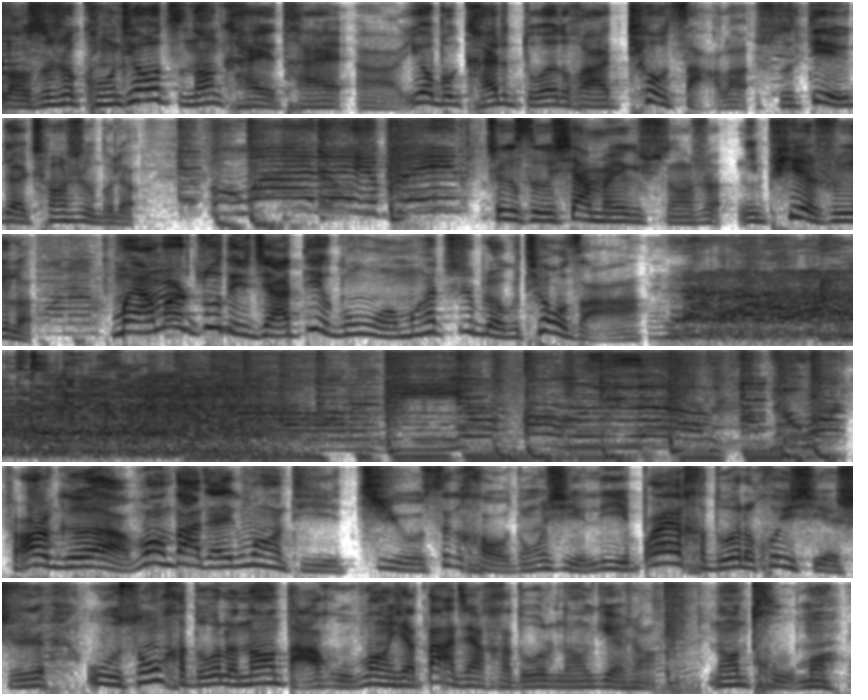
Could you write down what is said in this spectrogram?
老师说空调只能开一台啊，要不开的多的话跳闸了，说电有点承受不了。这个时候下面一个学生说：“你骗谁了？慢慢做的一家电工，我们还治不了个跳闸。”说二哥，问大家一个问题：酒是个好东西，李白喝多了会写诗，武松喝多了能打虎。问一下大家喝多了能干上？能吐吗？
